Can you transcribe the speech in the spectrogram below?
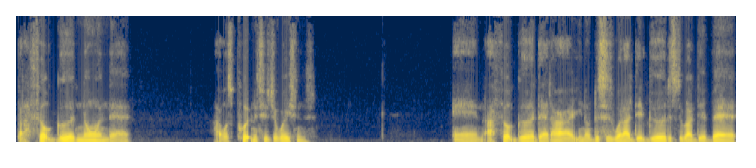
But I felt good knowing that I was put in situations and I felt good that all right, you know, this is what I did good, this is what I did bad.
